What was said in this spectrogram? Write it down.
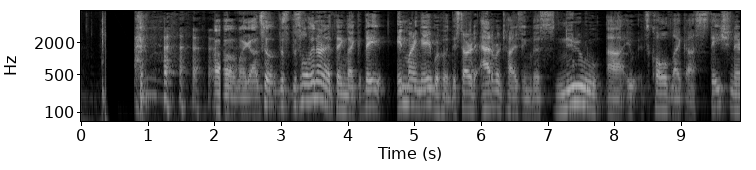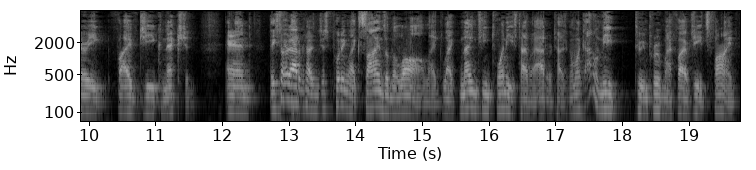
oh my god! So this this whole internet thing, like they in my neighborhood, they started advertising this new. Uh, it, it's called like a stationary 5G connection, and they started advertising just putting like signs on the lawn, like like 1920s type of advertising. I'm like, I don't need to improve my 5G; it's fine.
